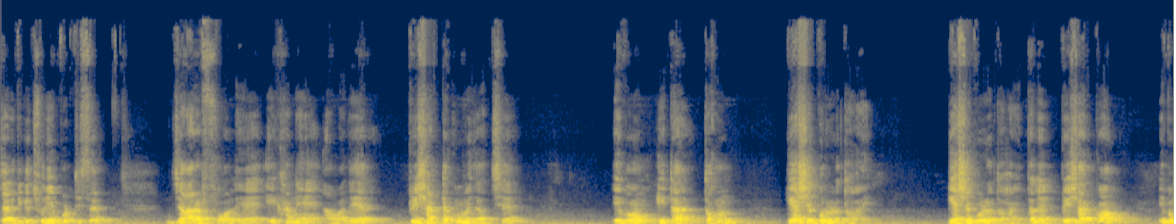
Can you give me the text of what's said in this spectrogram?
চারিদিকে ছড়িয়ে পড়তেছে। যার ফলে এখানে আমাদের প্রেশারটা কমে যাচ্ছে এবং এটা তখন গ্যাসে পরিণত হয়। গ্যাসে পরিণত হয়। তাহলে প্রেশার কম এবং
